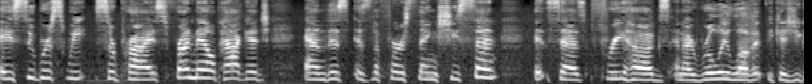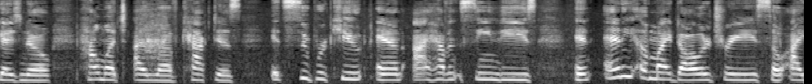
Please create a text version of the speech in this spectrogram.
a super sweet surprise friend mail package and this is the first thing she sent. It says free hugs, and I really love it because you guys know how much I love cactus. It's super cute, and I haven't seen these in any of my Dollar Trees, so I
